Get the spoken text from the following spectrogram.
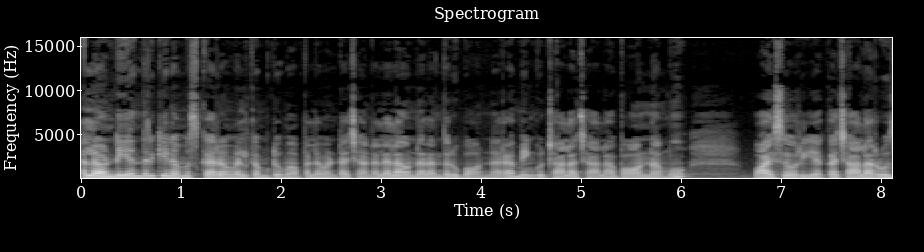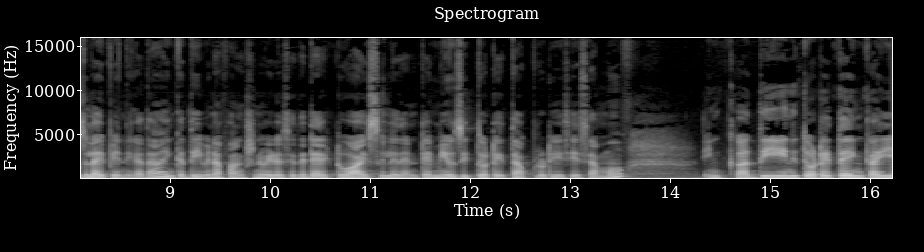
హలో అండి అందరికీ నమస్కారం. వెల్కమ్ టు మా పల్లె వంట ఛానల్. ఎలా ఉన్నారు? అందరూ బాగున్నారా? మేము కూడా చాలా చాలా బాగున్నాము. వాయిస్ ఓవర్ ఇయ్యాక చాలా రోజులు అయిపోయింది కదా. ఇంకా దీవెన ఫంక్షన్ వీడియోస్ అయితే డైరెక్ట్ వాయిస్ లేదంటే మ్యూజిక్ తోటి అయితే అప్లోడ్ చేసేసాము. ఇంకా దీనితోటైతే ఇంకా ఈ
